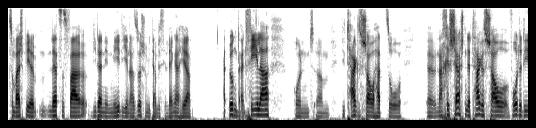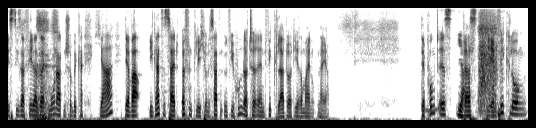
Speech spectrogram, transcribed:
zum Beispiel, letztens war wieder in den Medien, also schon wieder ein bisschen länger her, irgendein Fehler und ähm, die Tagesschau hat so äh, nach Recherchen der Tagesschau wurde dies, dieser Fehler seit Monaten schon bekannt. Ja, der war die ganze Zeit öffentlich und es hatten irgendwie hunderte Entwickler dort ihre Meinung. Naja. Der Punkt ist, ja. dass die Entwicklung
